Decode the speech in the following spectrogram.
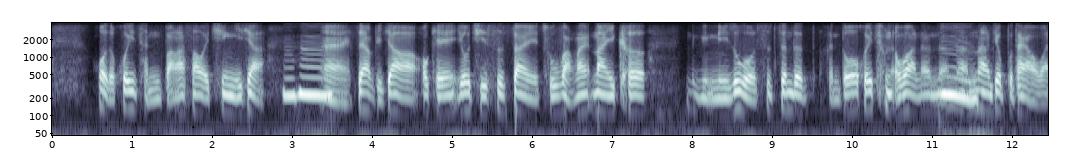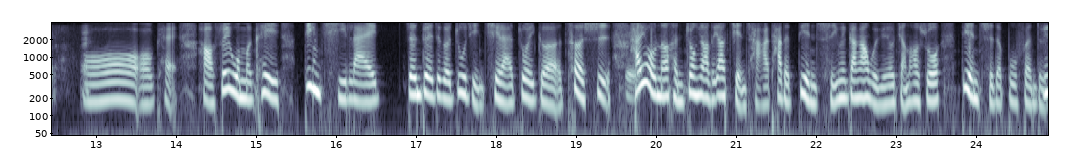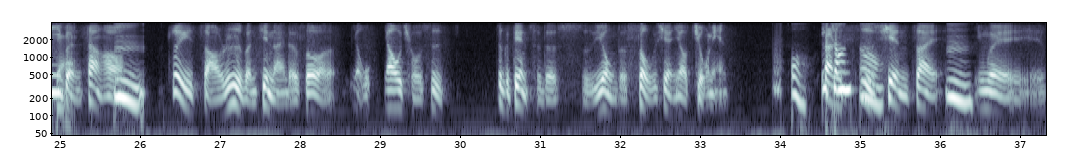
或者灰尘，把它稍微清一下，嗯哼，哎，这样比较 OK。尤其是在厨房那那一颗，你你如果是真的很多灰尘的话，那那那嗯那就不太好玩了。哎哦，OK，好，所以我们可以定期来针对这个助警器来做一个测试。还有呢，很重要的要检查它的电池，因为刚刚委员有讲到说电池的部分，对不对？基？本上哈、嗯，最早日本进来的时候要要求是这个电池的使用的寿限要九年，哦，一但装，是哦，现在嗯，因为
